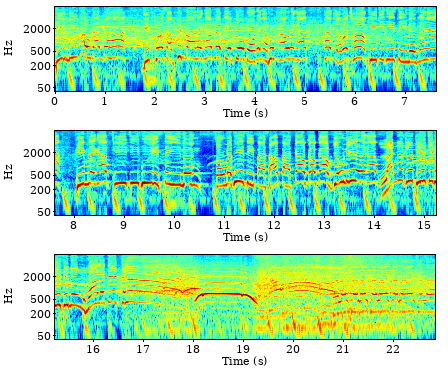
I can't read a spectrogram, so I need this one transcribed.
ทีมนี้เท่านั้นนะฮะหยิบโทรศัพท์ขึ้นมาเลยครับ และเตรียมตัวโหวตให้กับพวกเขานะครับ ถ้าเกิดว่าชอบ TGT 41นะฮะพิมพ์เลยครับ TGT 41 ส่งมาที่ 4838999 เดี๋ยวนี้เลยนะครับ และนี่คือ TGT41 Variety Dance ครับมาเฉลยเฉลยเฉลยเฉลยเฉลย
